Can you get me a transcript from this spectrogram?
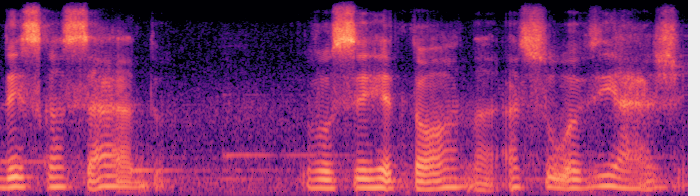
descansado, você retorna à sua viagem.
